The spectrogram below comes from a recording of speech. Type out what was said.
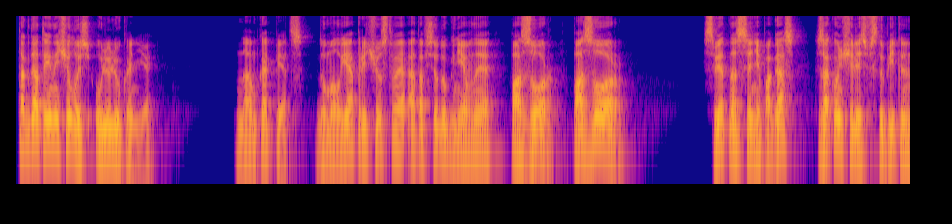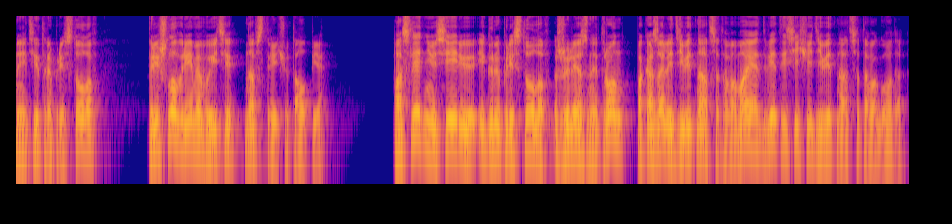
Тогда-то и началось улюлюканье – «Нам капец», – думал я, предчувствуя отовсюду гневное «Позор! Позор!». Свет на сцене погас, закончились вступительные титры престолов, пришло время выйти навстречу толпе. Последнюю серию «Игры престолов. Железный трон» показали 19 мая 2019 года.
